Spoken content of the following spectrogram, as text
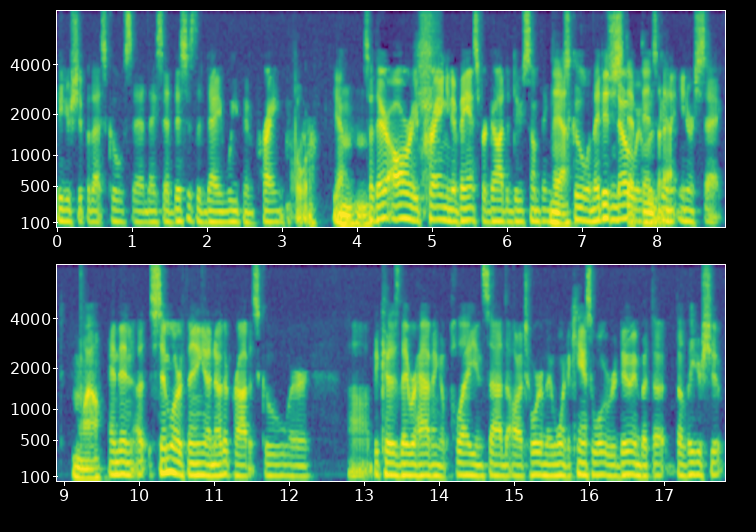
leadership of that school said. They said, This is the day we've been praying for. For. Yeah. Mhm. So they're already praying in advance for God to do something in Yeah. their school, and they didn't know it was going to intersect. Wow. And then a similar thing at another private school where, uh, because they were having a play inside the auditorium, they wanted to cancel what we were doing. But the, the leadership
